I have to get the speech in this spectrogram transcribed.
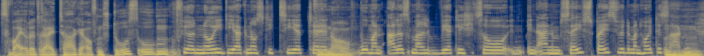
Zwei oder drei Tage auf dem Stoß oben. Für neu diagnostizierte, genau. wo man alles mal wirklich so in, in einem Safe Space, würde man heute sagen, mhm.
